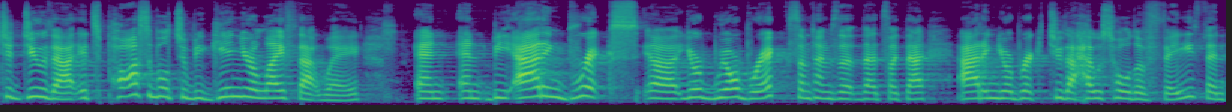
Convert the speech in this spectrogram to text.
to do that, it's possible to begin your life that way and, and be adding bricks, uh, your, your brick, sometimes that, that's like that, adding your brick to the household of faith, and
